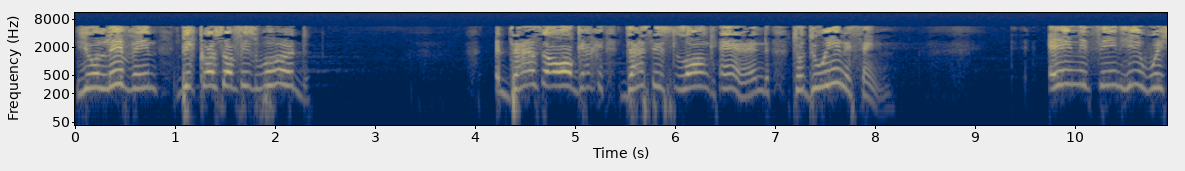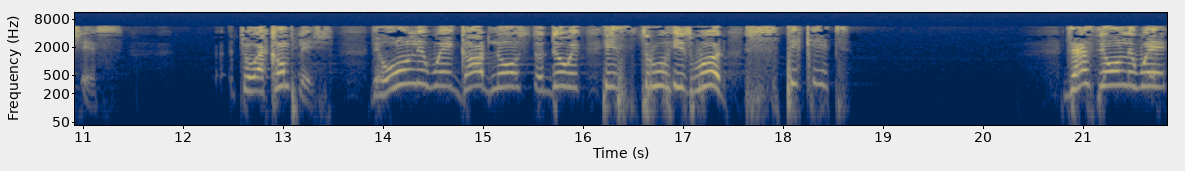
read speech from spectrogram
You're living because of His Word. That's all. That's his long hand to do anything. Anything he wishes. to accomplish. The only way God knows to do it is through His Word. Speak it. That's the only way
